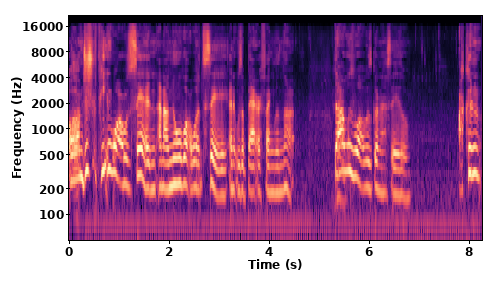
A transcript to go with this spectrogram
oh, I'm just repeating what I was saying and I know what I want to say, and it was a better thing than that. That was what I was gonna say though. I couldn't,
